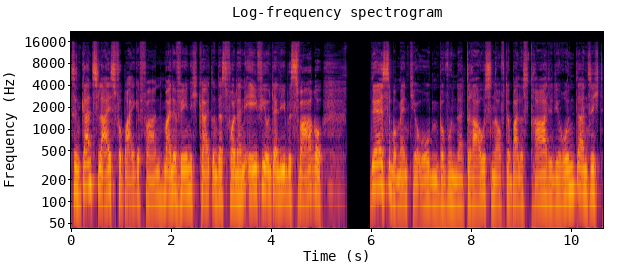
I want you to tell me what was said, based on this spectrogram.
sind ganz leis vorbeigefahren, meine Wenigkeit und das Fräulein Evi und der liebe Swaro. Der ist im Moment hier oben, bewundert draußen auf der Balustrade die Rundansicht.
